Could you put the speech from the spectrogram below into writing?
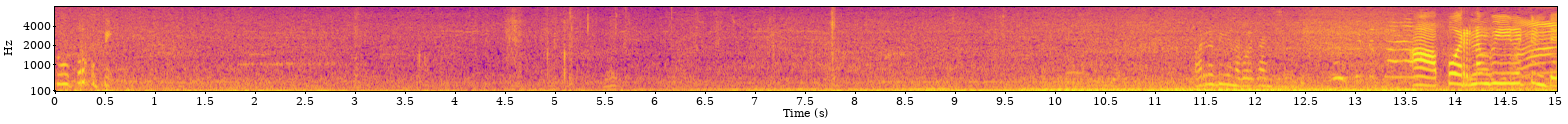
സൂപ്പർ കുപ്പി ഒരെണ്ണം വീണ പോലെ കാണിച്ചു ആ അപ്പൊ ഒരെണ്ണം വീണിട്ടുണ്ട്.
